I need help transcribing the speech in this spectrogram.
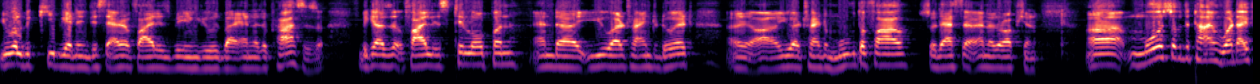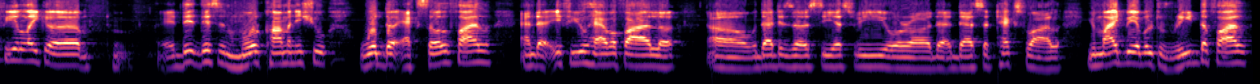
you will be keep getting this error file is being used by another processor because the file is still open and uh, you are trying to do it uh, uh, you are trying to move the file. So that's another option. Uh, most of the time what I feel like this is more common issue with the Excel file. And if you have a file uh, that is a CSV or uh, that, that's a text file. You might be able to read the file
